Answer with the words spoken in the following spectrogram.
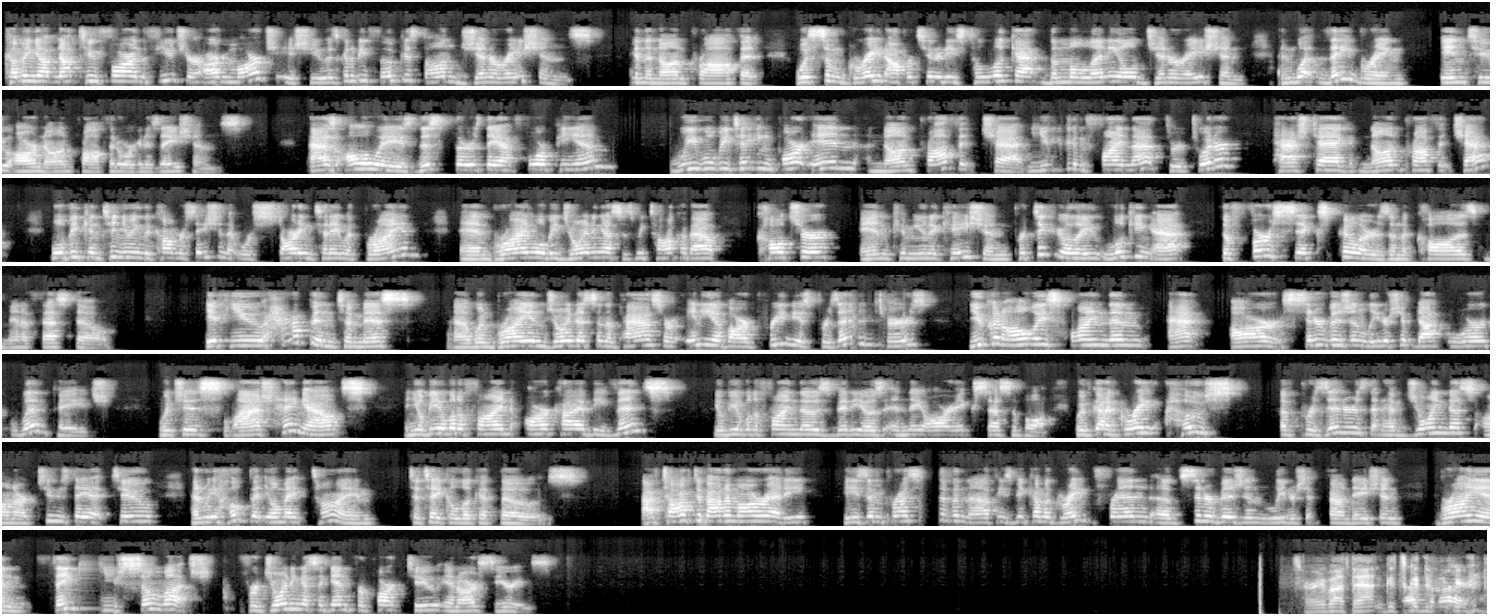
Coming up not too far in the future, our March issue is going to be focused on generations in the nonprofit with some great opportunities to look at the millennial generation and what they bring into our nonprofit organizations. As always, this Thursday at 4 p.m., we will be taking part in Nonprofit Chat. You can find that through Twitter, hashtag Nonprofit Chat. We'll be continuing the conversation that we're starting today with Brian, and Brian will be joining us as we talk about culture and communication, particularly looking at the first six pillars in the cause manifesto. If you happen to miss uh, when Brian joined us in the past or any of our previous presenters, you can always find them at our synervisionleadership.org webpage, which is slash hangouts, and you'll be able to find archived events. You'll be able to find those videos, and they are accessible. We've got a great host of presenters that have joined us on our Tuesday at 2, and we hope that you'll make time to take a look at those. I've talked about him already. He's impressive enough. He's become a great friend of SynerVision Leadership Foundation. Brian, thank you so much for joining us again for part two in our series. Sorry about that. It's good to be right. here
